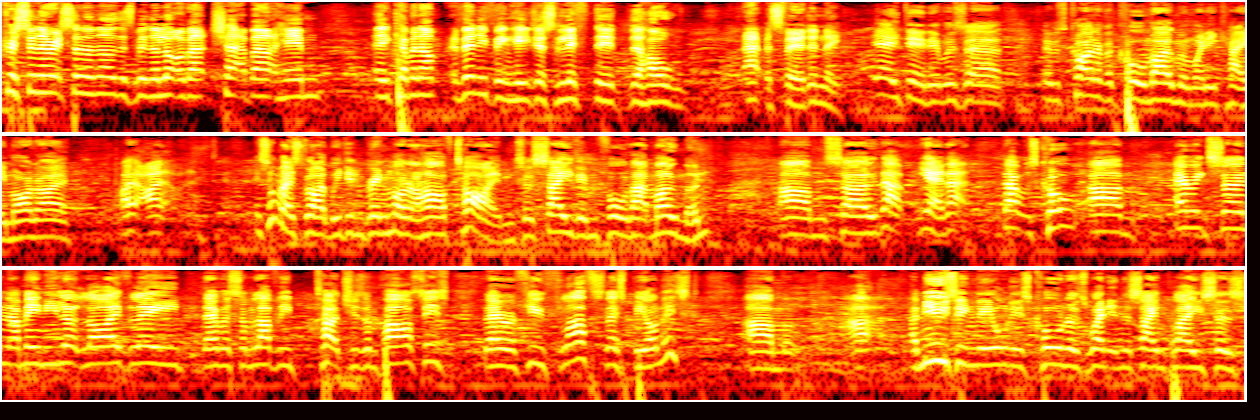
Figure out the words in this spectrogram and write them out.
Christian Eriksen, I know there's been a lot about chat about him. Coming up, if anything, he just lifted the whole atmosphere, didn't he? Yeah, he did. It was uh, it was kind of a cool moment when he came on. I, I, I it's almost like we didn't bring him on at half time to save him for that moment. Um, so that yeah, that that was cool. Um, Eriksen, I mean, he looked lively. There were some lovely touches and passes. There were a few fluffs, let's be honest. Um, uh, amusingly, all his corners went in the same place as,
